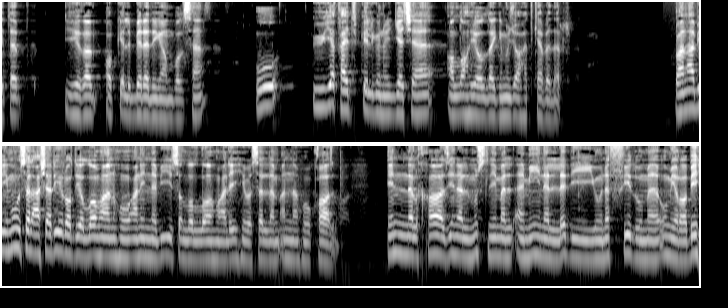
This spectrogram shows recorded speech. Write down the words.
etib yig'ib olib kelib beradigan bo'lsa u uyiga qaytib kelgunigacha alloh yo'lidagi mujohid kabidir. وعن ابي موسى الاشعري رضي الله عنه عن النبي صلى الله عليه وسلم انه قال ان الخازن المسلم الامين الذي ينفذ ما أمر به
